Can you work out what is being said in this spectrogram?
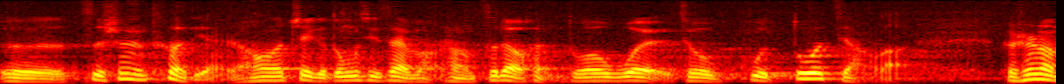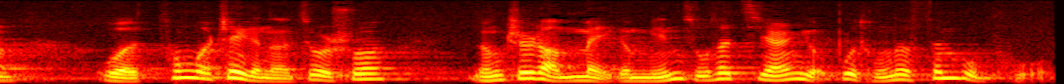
呃自身的特点，然后呢，这个东西在网上资料很多，我也就不多讲了。可是呢，我通过这个呢，就是说能知道每个民族它既然有不同的分布谱，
